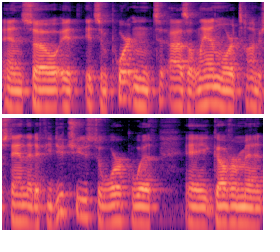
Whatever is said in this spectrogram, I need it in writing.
And so it, it's important as a landlord to understand that if you do choose to work with a government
